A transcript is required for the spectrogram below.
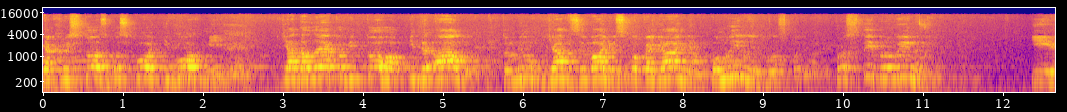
як Христос, Господь і Бог мій. Я далеко від того ідеалу, тому я взиваю з покаянням, помилуй, Господи, прости провини. І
